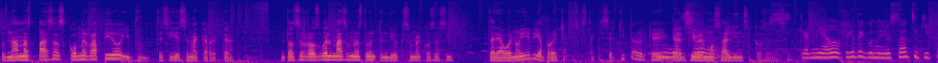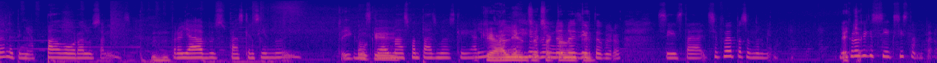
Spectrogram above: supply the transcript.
pues nada más pasas, comes rápido y puf, te sigues en la carretera. Entonces Roswell más o menos tengo entendido que es una cosa así. Estaría bueno ir y aprovechar pues, que está aquí cerquita, a ver, que, Mm, a ver si vemos aliens y cosas así. Qué miedo. Fíjate que cuando yo estaba chiquita le tenía pavor a los aliens. Pero ya pues vas creciendo y Sí, como que, hay más fantasmas que aliens. que aliens, no, no es exactamente. cierto, pero sí está. Se fue pasando el miedo. Yo creo que sí existen, pero.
